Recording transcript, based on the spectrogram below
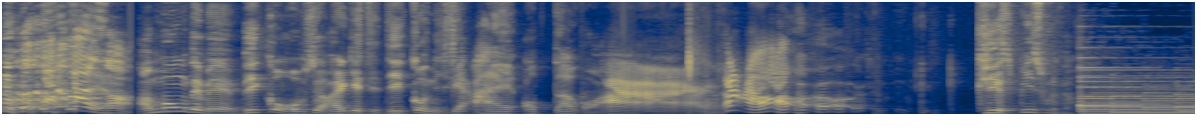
야, 안 먹는다며. 네거 없어요. 알겠지? 네건 이제 아예 없다고. 아, 아, 아, 아, 아. 귀에서 삐 소리 나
